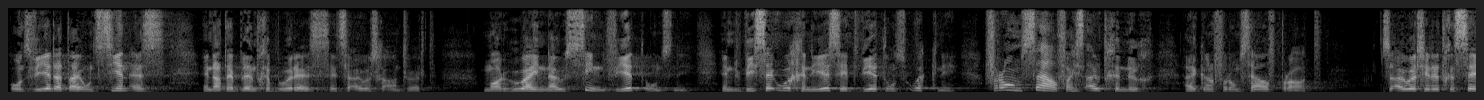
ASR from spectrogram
Ons weet dat hy ons seun is en dat hy blind gebore is, het sy ouers geantwoord. Maar hoe hy nou sien, weet ons nie. En wie sy oë genees het, weet ons ook nie. Vra homself, hy's oud genoeg. Hy kan vir homself praat. Sy ouers het dit gesê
